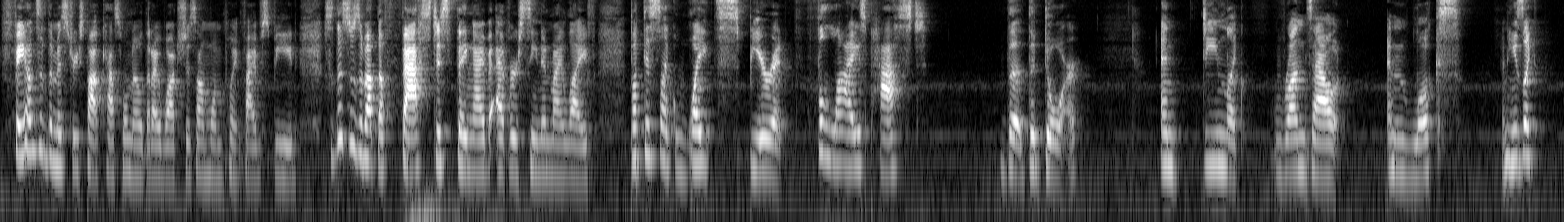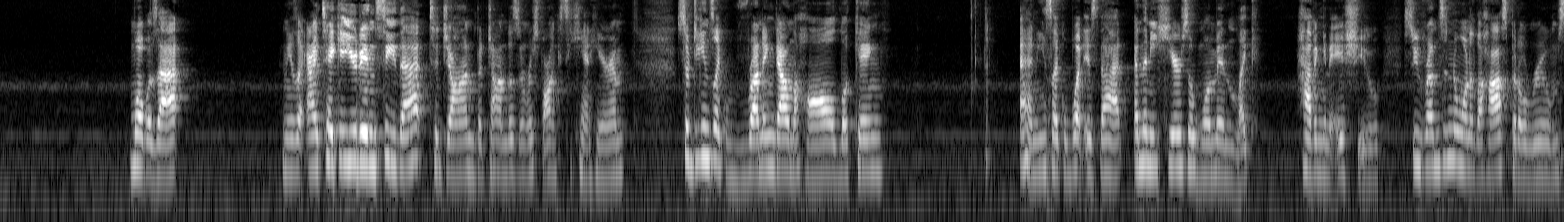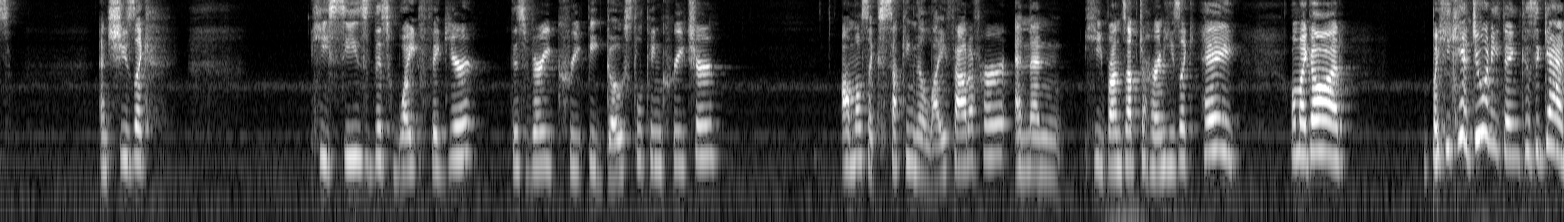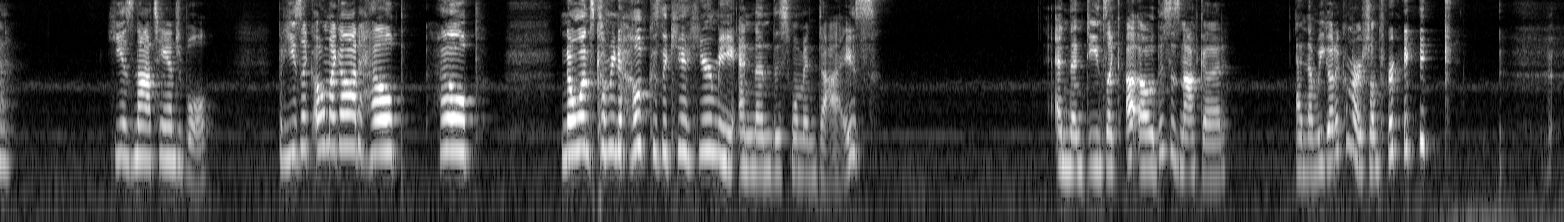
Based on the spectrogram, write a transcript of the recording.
fans of the Mystery Spotcast will know that I watched this on 1.5 speed. So this was about the fastest thing I've ever seen in my life. But this like white spirit flies past the the door. And Dean like runs out and looks and he's like what was that? And he's like, I take it you didn't see that to John, but John doesn't respond because he can't hear him. So Dean's like running down the hall looking, and he's like, What is that? And then he hears a woman like having an issue. So he runs into one of the hospital rooms, and she's like, He sees this white figure, this very creepy ghost looking creature, almost like sucking the life out of her, and then he runs up to her and he's like, Hey, oh my god, but he can't do anything because, again, he is not tangible. But he's like, oh my god, help, help. No one's coming to help because they can't hear me. And then this woman dies. And then Dean's like, uh oh, this is not good. And then we go to commercial break.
